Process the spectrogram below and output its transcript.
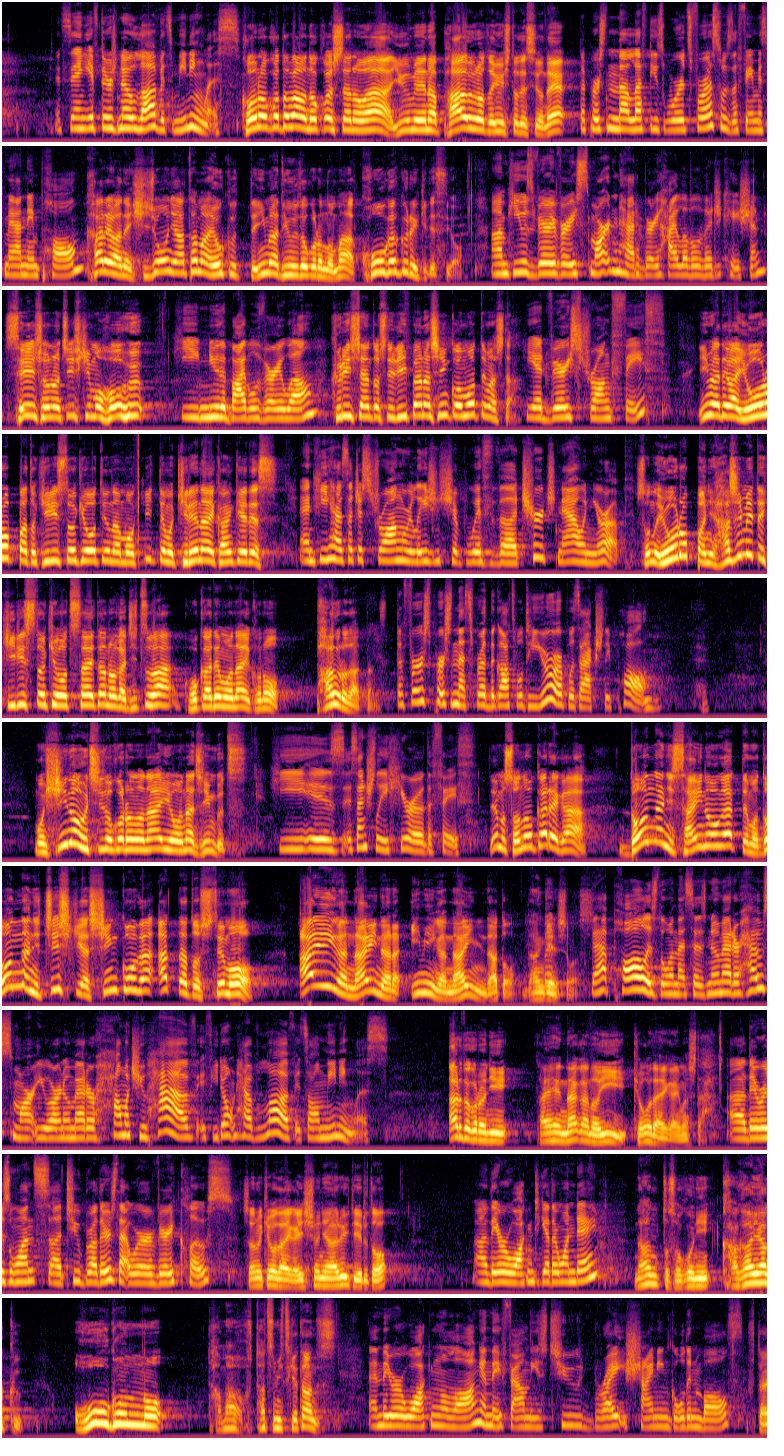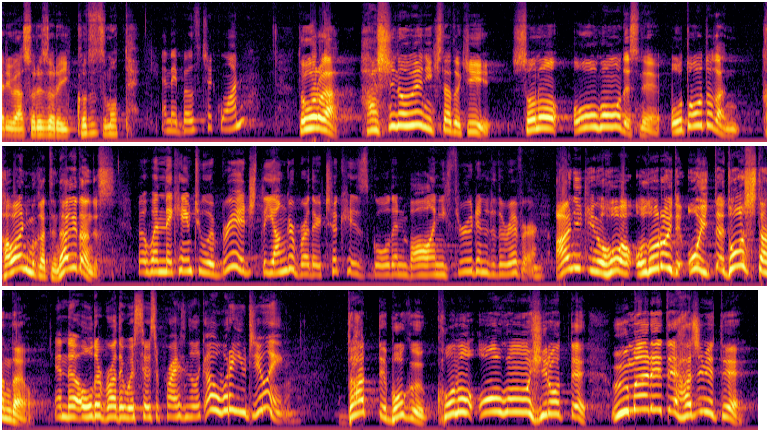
It's saying if there's no love, it's meaningless. この言葉を残したのは有名なパウロという人ですよね。 The person that left these words for us was a famous man named Paul. 彼はね、非常に頭良くって今でいうところのまあ高学歴ですよ。 Um, he was very, very smart and had a very high level of education. 聖書の知識も豊富。 He knew the Bible very well. クリスチャンとして立派な信仰を持ってました。 He had very strong faith. 今ではヨーロッパとキリスト教というのはもう切っても切れない関係です。そのヨーロッパに初めてキリスト教を伝えたのが実は他でもないこのパウロだったんです。もう火の打ちどころのないような人物。でもその彼がどんなに才能があっても、どんなに知識や信仰があったとしても、愛がないなら意味がないんだと断言してます。That Paul is the one that says no matter how smart you are, no matter how much you have, if you don't have love, it's all meaningless. あるところに大変仲のいい兄弟がいました。Uh, there was once uh, two brothers that were very close. その兄弟が一緒に歩いていると Uh, they were walking together one day, なんとそこに輝く黄金の玉を2つ見つけたんです。and they were walking along, and they found these two bright, shining golden balls, 2人はそれぞれ1個ずつ持ってところが橋の上に来た時その黄金をですね弟が川に向かって投げたんです。兄貴の方は驚いておい一体どうしたんだよ、so like, だって僕この黄金を拾って生まれて初めて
